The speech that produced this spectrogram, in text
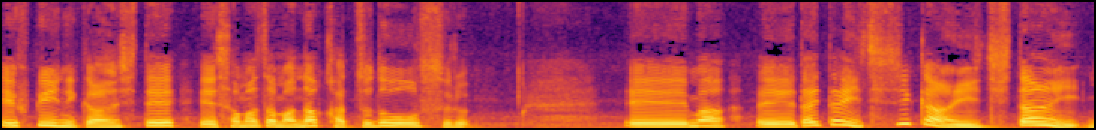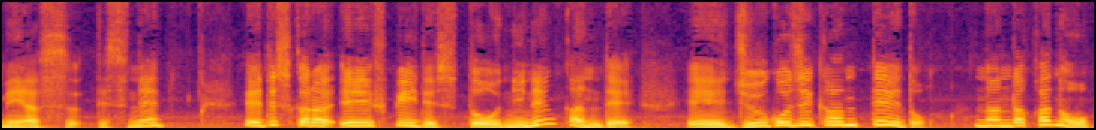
FP に関してさまざまな活動をする。えー、まあ、えー、大体1時間1単位目安ですね。えー、ですから AFP ですと2年間で、えー、15時間程度何らかの、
